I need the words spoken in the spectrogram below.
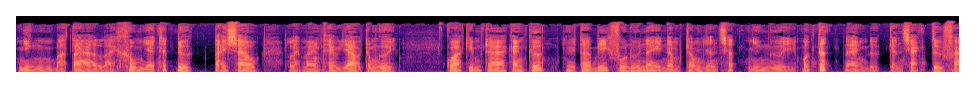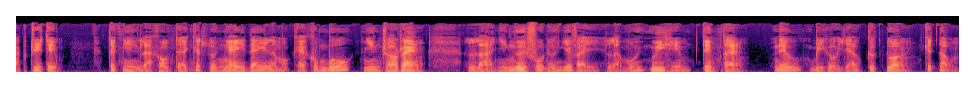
nhưng bà ta lại không giải thích được tại sao lại mang theo dao trong người. Qua kiểm tra căn cước, người ta biết phụ nữ này nằm trong danh sách những người mất tích đang được cảnh sát tư pháp truy tìm. Tất nhiên là không thể kết luận ngay đây là một kẻ khủng bố, nhưng rõ ràng là những người phụ nữ như vậy là mối nguy hiểm tiềm tàng nếu bị Hồi giáo cực đoan kích động.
